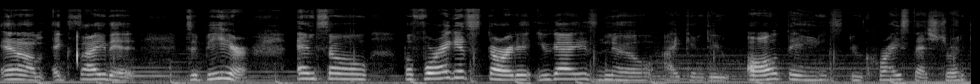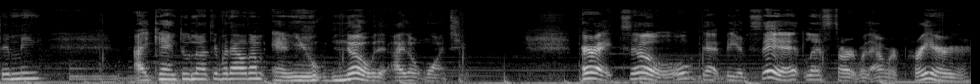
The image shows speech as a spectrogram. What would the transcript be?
am excited to be here. And so, before I get started, you guys know I can do all things through Christ that strengthen me. I can't do nothing without Him, and you know that I don't want to. All right, so that being said, let's start with our prayer.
